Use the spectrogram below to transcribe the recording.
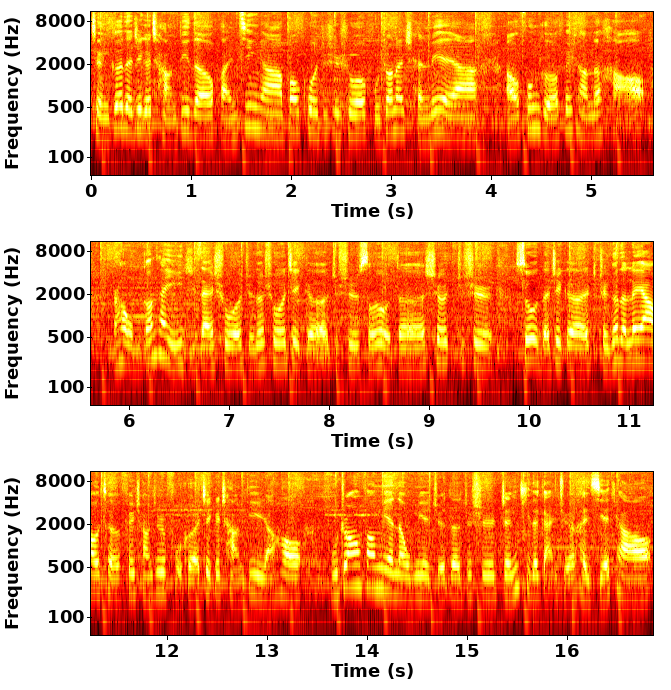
整个的这个场地的环境啊，包括就是说服装的陈列呀，然后风格非常的好。然后我们刚才也一直在说，觉得说这个就是所有的设，就是所有的这个整个的 layout 非常就是符合这个场地，然后。服装方面呢，我们也觉得就是整体的感觉很协调。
